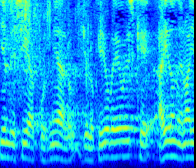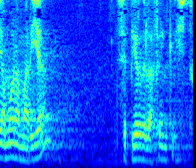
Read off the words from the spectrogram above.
Y él decía, pues mira, lo, yo, lo que yo veo es que ahí donde no hay amor a María, se pierde la fe en Cristo.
